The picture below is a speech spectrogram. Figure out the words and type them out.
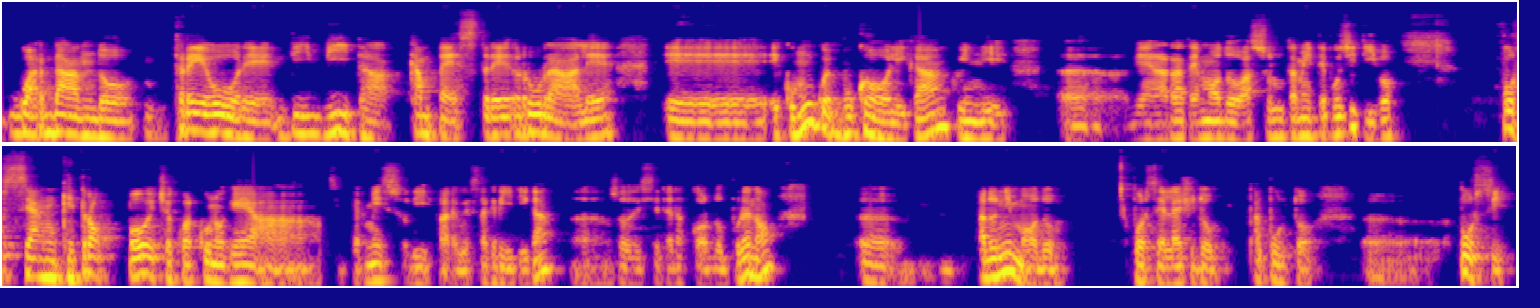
guardando tre ore di vita campestre, rurale e, e comunque bucolica, quindi viene narrata in modo assolutamente positivo, forse anche troppo, e c'è qualcuno che ha permesso di fare questa critica, non so se siete d'accordo oppure no, eh, ad ogni modo, forse è lecito appunto eh, porsi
